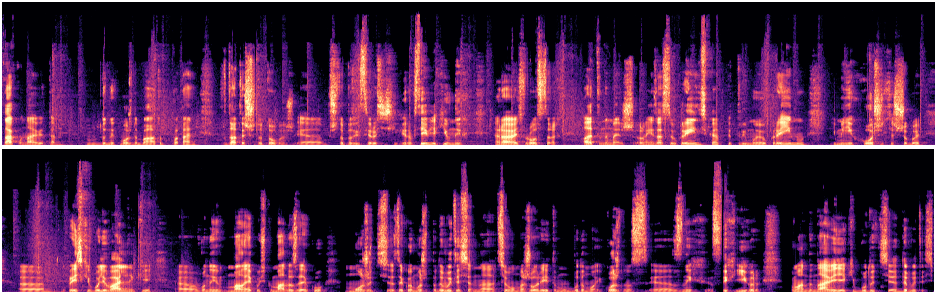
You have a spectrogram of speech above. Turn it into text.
Так, у навіть там до них можна багато питань задати щодо того, е, щодо позиції російських гравців, які в них грають в ростерах. Але тим не менш, організація українська підтримує Україну, і мені хочеться, щоб е, українські вболівальники е, вони мали якусь команду, за яку можуть, за якою можуть подивитися на цьому мажорі, і тому будемо і кожного з, е, з них з цих ігор команди Наві, які будуть е, дивитись.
